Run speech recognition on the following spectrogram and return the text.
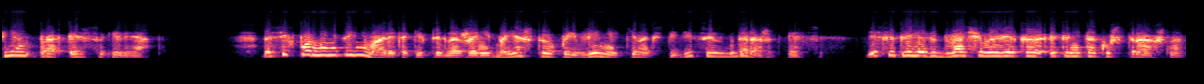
фильм про Эльсу и львят. До сих пор мы не принимали таких предложений, боясь, что появление киноэкспедиции взбудоражит Эльсу. Если приедут два человека, это не так уж страшно.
